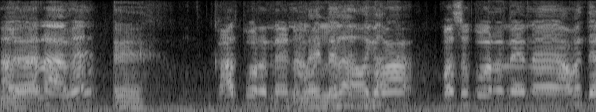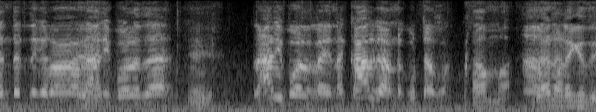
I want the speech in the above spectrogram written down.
அதனால அவன் கார் போற லேன் லைன்ல தான். பஸ் போற லேன் அவன் தேர்ந்தெடுத்துக்கிறான் லாரி போறத. லாரி போற லைனை கார்காரனு கூட்டுறான் ஆமா இதான் நடக்குது.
